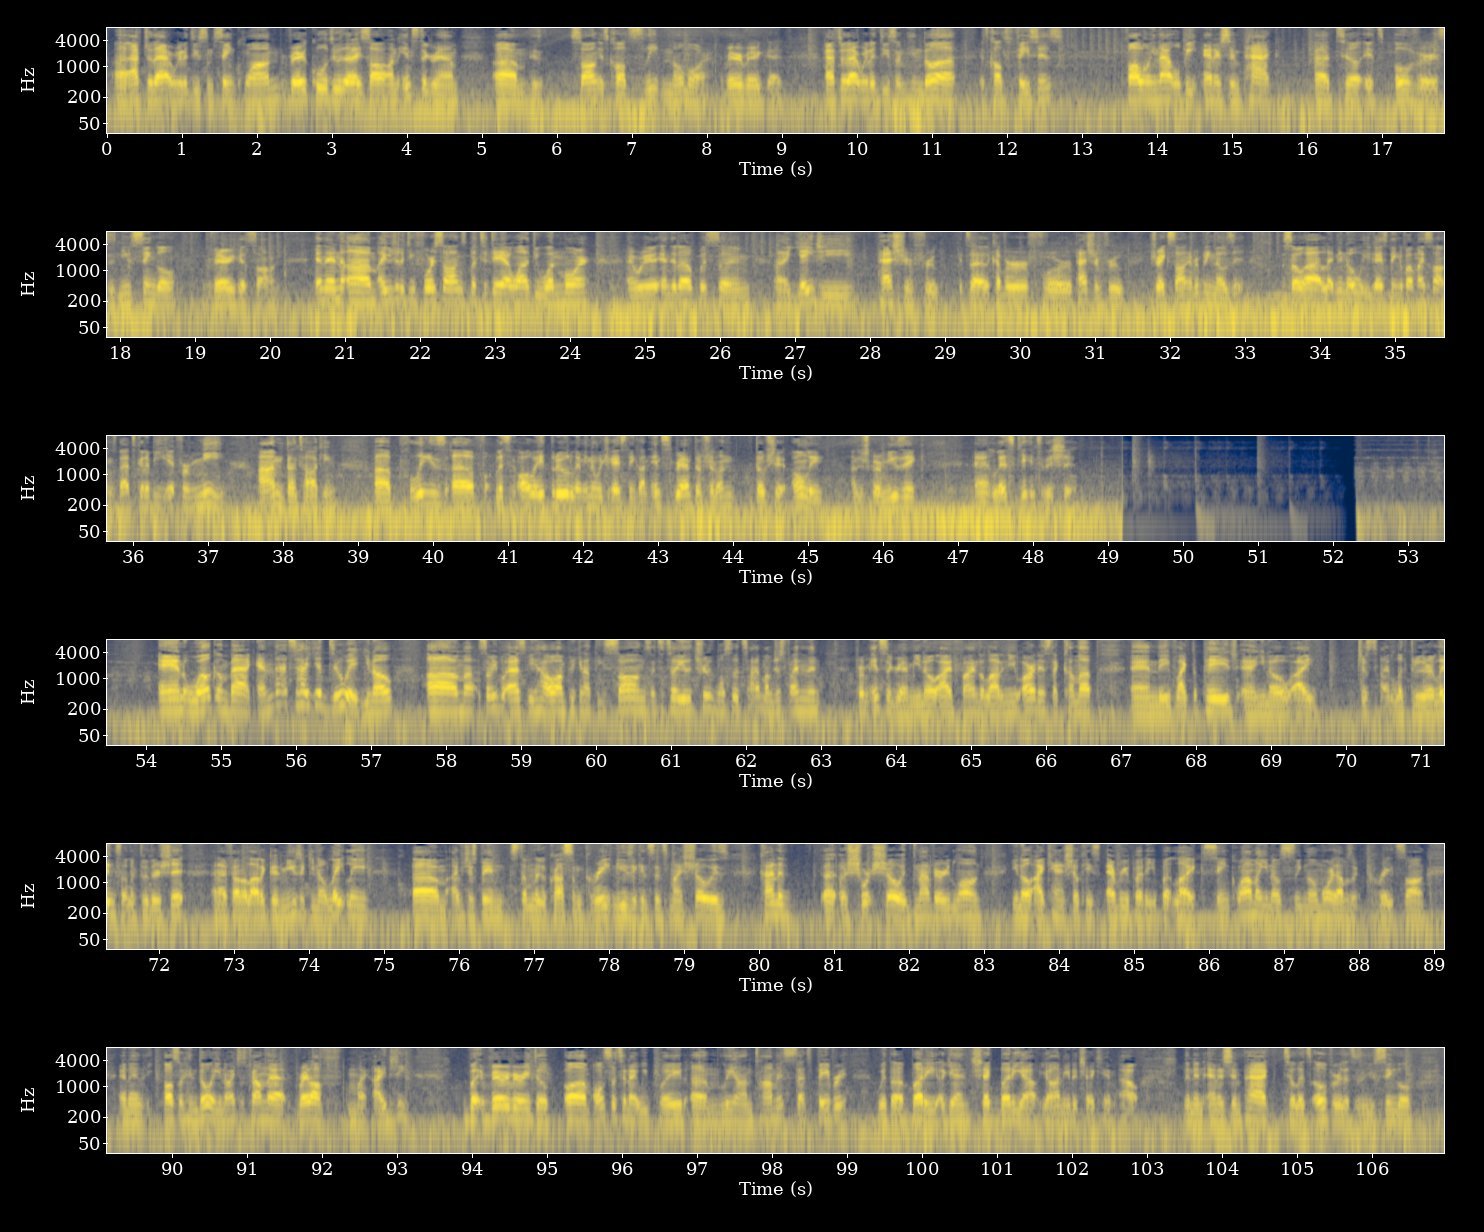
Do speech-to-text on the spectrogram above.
Uh, after that, we're gonna do some Saint Kwam. Very cool dude that I saw on Instagram. Um, his song is called Sleep No More. Very, very good. After that, we're going to do some Hindowa. It's called Faces. Following that will be Anderson Paak uh, Till It's Over. It's his new single. Very good song. And then um, I usually do four songs, but today I want to do one more. And we're going to end it up with some uh, Yaeji Passion Fruit. It's uh, the cover for Passion Fruit, Drake song. Everybody knows it. So uh, let me know what you guys think about my songs. That's gonna be it for me. I'm done talking. Uh, please uh, f- listen all the way through. Let me know what you guys think on Instagram. Dope shit on dope shit only underscore music. And let's get into this shit. And welcome back. And that's how you do it, you know. Um, some people ask me how I'm picking out these songs, and to tell you the truth, most of the time I'm just finding them from Instagram. You know, I find a lot of new artists that come up and they've liked the page, and you know, I just I look through their links, I look through their shit, and I found a lot of good music. You know, lately, um, I've just been stumbling across some great music, and since my show is kind of a, a short show, it's not very long. You know, I can't showcase everybody, but like Saint Kwama, you know, Sleep No More, that was a great song. And then also Hindowa, you know, I just found that right off my IG but very very dope. Um, also tonight we played um, Leon Thomas, that's favorite with uh, Buddy. Again, check Buddy out. Y'all need to check him out. And then Anderson Paak till it's over. That's his new single.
